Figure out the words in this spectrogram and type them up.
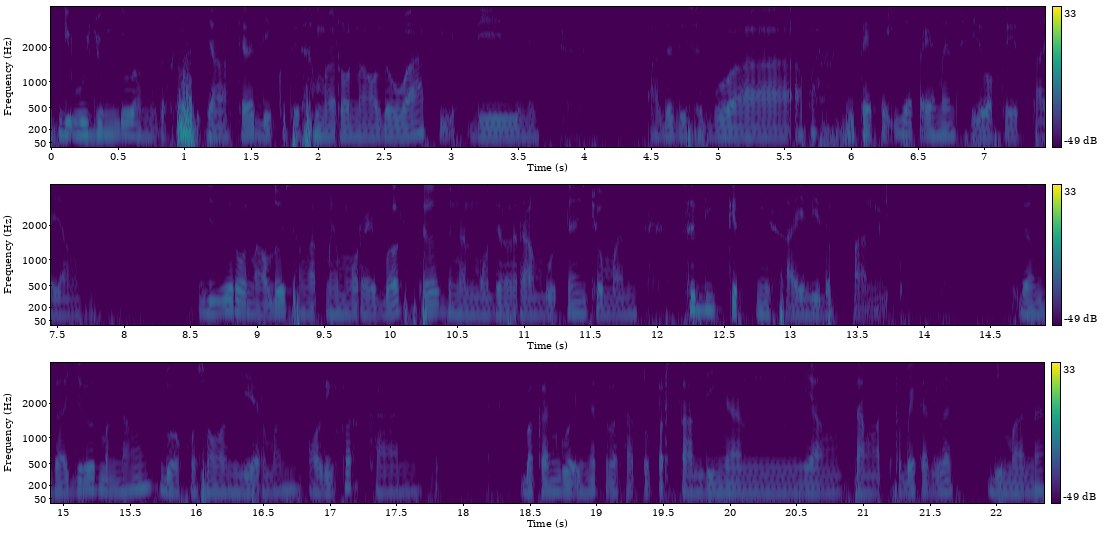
di ujung doang tuh. Yang akhirnya diikuti sama Ronaldo Wati ya, di ini. Ada di sebuah apa TPI apa MNC waktu itu tayang. Jadi Ronaldo sangat memorable saat itu dengan model rambutnya yang cuman sedikit nyisain di depan gitu. Dan Brazil menang 2-0 lawan Jerman ya. Oliver Kahn bahkan gue ingat salah satu pertandingan yang sangat terbaik adalah di mana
